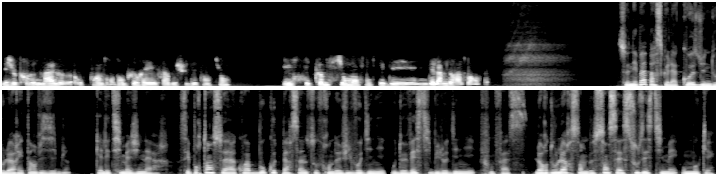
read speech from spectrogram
mais je crevais de mal euh, au point d'en pleurer et faire des chutes de tension. Et c'est comme si on m'enfonçait des, des lames de rasoir en fait. Ce n'est pas parce que la cause d'une douleur est invisible qu'elle est imaginaire. C'est pourtant ce à quoi beaucoup de personnes souffrant de vulvodynie ou de vestibulodynie font face. Leur douleur semble sans cesse sous-estimée ou moquée.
